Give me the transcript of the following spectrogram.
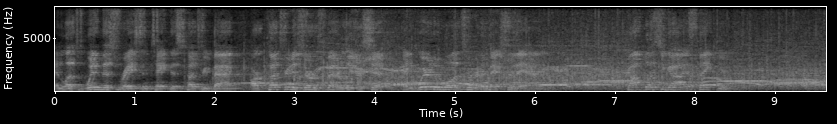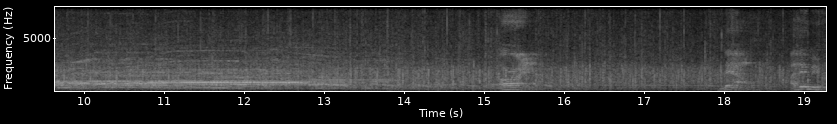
and let's win this race and take this country back. Our country deserves better leadership, and we're the ones who are going to make sure they have it. God bless you guys. Thank you. All right. Now, I think we've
